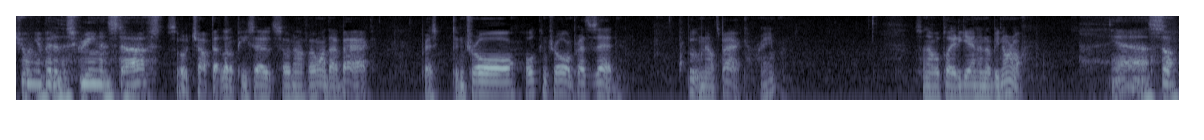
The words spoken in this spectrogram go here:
showing you a bit of the screen and stuff. So chop that little piece out. So now if I want that back, press Control, hold Control, and press Z. Boom, now it's back, right? So now we'll play it again, and it'll be normal. Yeah, so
